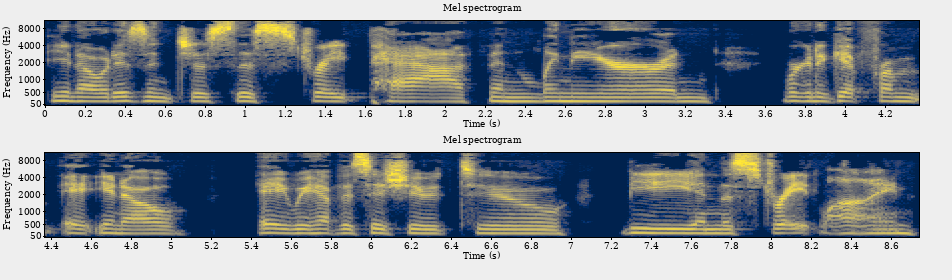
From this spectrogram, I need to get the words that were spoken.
you know, it isn't just this straight path and linear and we're going to get from, A, you know, A, we have this issue to B in the straight line,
